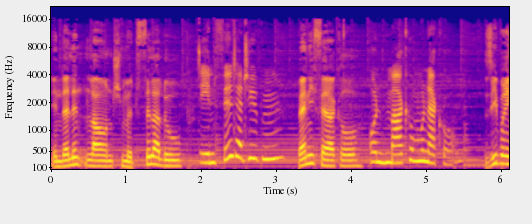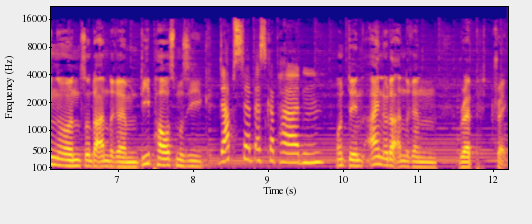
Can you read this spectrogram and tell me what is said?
in der Linden Lounge mit Filler Loop, den Filtertypen Benny Ferkel und Marco Monaco. Sie bringen uns unter anderem Deep House Musik, Dubstep-Eskapaden und den ein oder anderen Rap-Track.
